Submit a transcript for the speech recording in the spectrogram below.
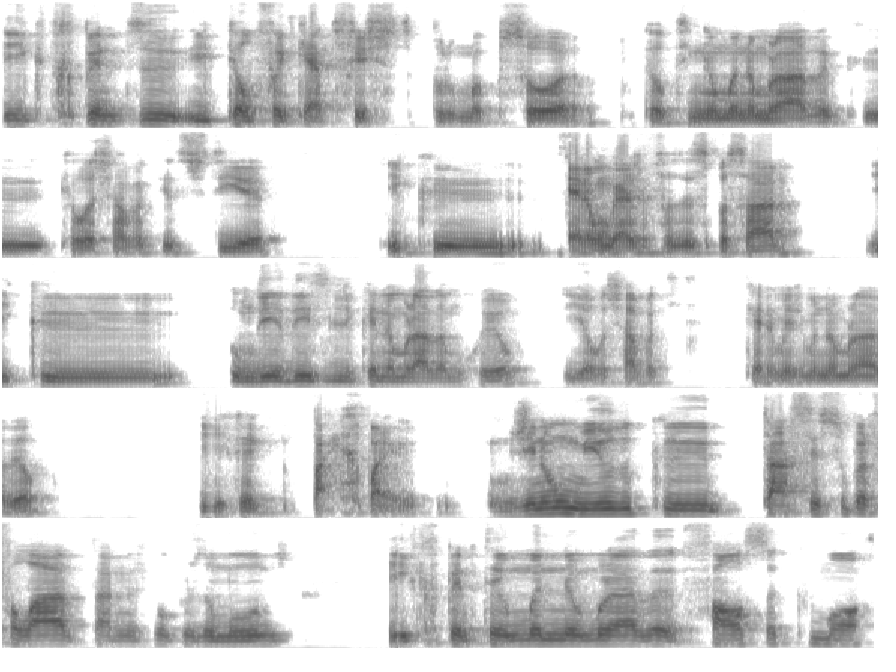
e que de repente e que ele foi catfished por uma pessoa, que ele tinha uma namorada que, que ele achava que existia e que era um gajo a fazer-se passar e que um dia diz-lhe que a namorada morreu e ele achava que, que era mesmo a namorada dele. E pá, repara, imagina um miúdo que está a ser super falado, está nas bocas do mundo e que de repente tem uma namorada falsa que morre.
